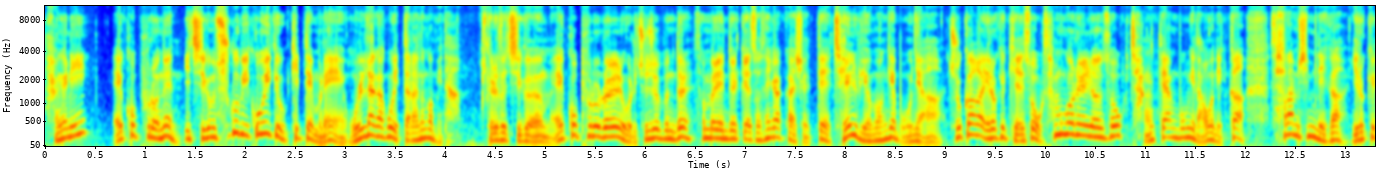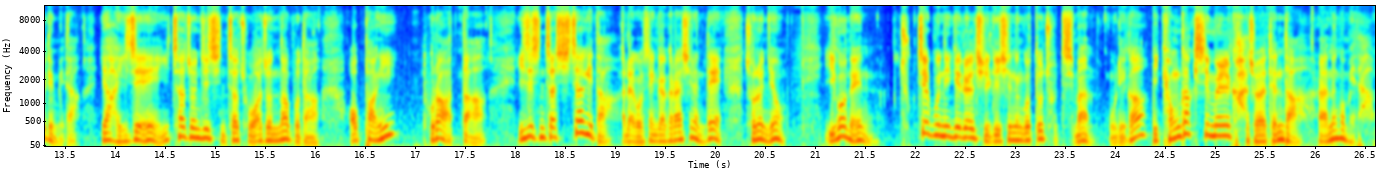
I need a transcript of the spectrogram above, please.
당연히 에코프로는 이 지금 수급이 꼬이게 있기 때문에 올라가고 있다라는 겁니다. 그래서 지금 에코프로를 우리 주주분들, 선배님들께서 생각하실 때 제일 위험한 게 뭐냐? 주가가 이렇게 계속 3거래일 연속 장대 양봉이 나오니까 사람 심리가 이렇게 됩니다. 야, 이제 2차 전지 진짜 좋아졌나 보다. 업황이 돌아왔다. 이제 진짜 시작이다. 라고 생각을 하시는데 저는요, 이거는 축제 분위기를 즐기시는 것도 좋지만 우리가 이 경각심을 가져야 된다라는 겁니다.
